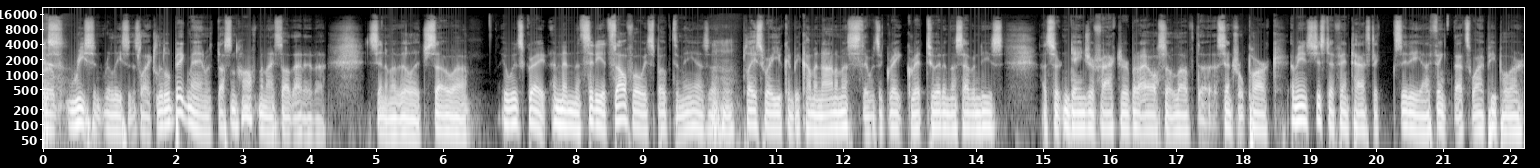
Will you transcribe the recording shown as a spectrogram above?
Nice. recent releases like Little Big Man with Dustin Hoffman. I saw that at a Cinema Village. So uh, it was great. And then the city itself always spoke to me as a place where you can become anonymous. There was a great grit to it in the 70s, a certain danger factor, but I also loved uh, Central Park. I mean, it's just a fantastic city. I think that's why people are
